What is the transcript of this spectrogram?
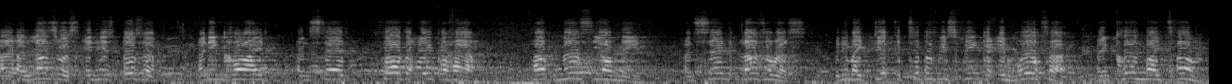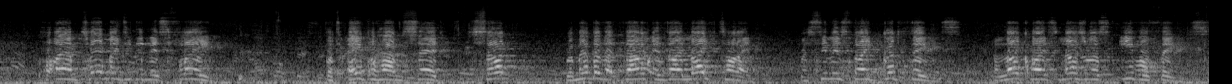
And Lazarus in his bosom, and he cried and said, Father Abraham, have mercy on me, and send Lazarus, that he may dip the tip of his finger in water and cool my tongue, for I am tormented in this flame. But Abraham said, Son, remember that thou in thy lifetime receivest thy good things, and likewise Lazarus evil things.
